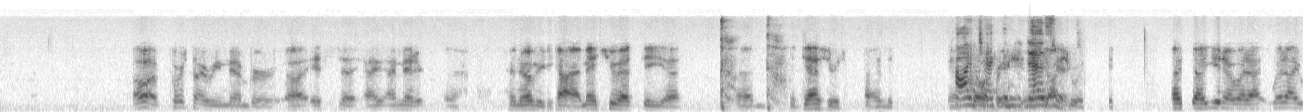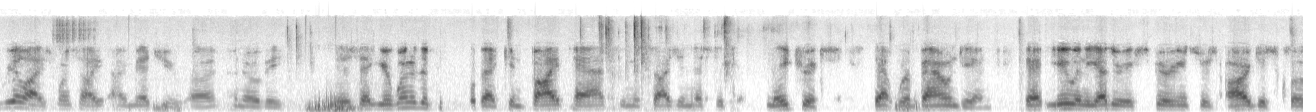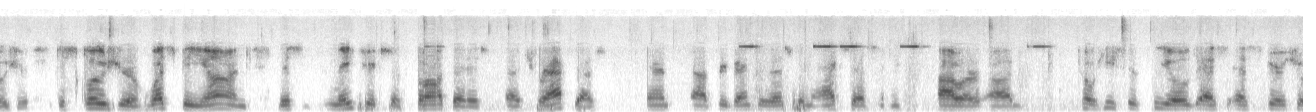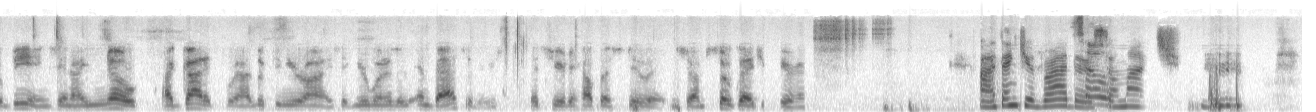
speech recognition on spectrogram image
Oh, of course I remember. Uh, it's uh, I, I, met uh, Honovi. Hi, I met you at the uh, uh the desert. Uh, the, Contact in the desert. But uh, you know what I what I realized once I, I met you, uh, Honovi, is that you're one of the people that can bypass the misogynistic matrix that we're bound in that you and the other experiencers are disclosure, disclosure of what's beyond this matrix of thought that has uh, trapped us and uh, prevented us from accessing our uh, cohesive field as, as spiritual beings. And I know I got it when I looked in your eyes that you're one of the ambassadors that's here to help us do it. And so I'm so glad you're here. Uh, thank you, brother, so, so much.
